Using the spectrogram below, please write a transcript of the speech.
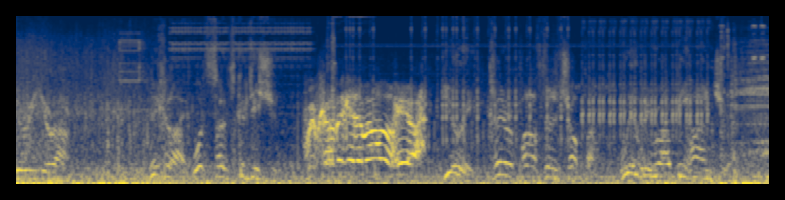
Yuri, you're up. Nikolai, what's Soap's condition? We've got to get him out of here! Yuri, clear a path to the chopper. We'll be right behind you.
